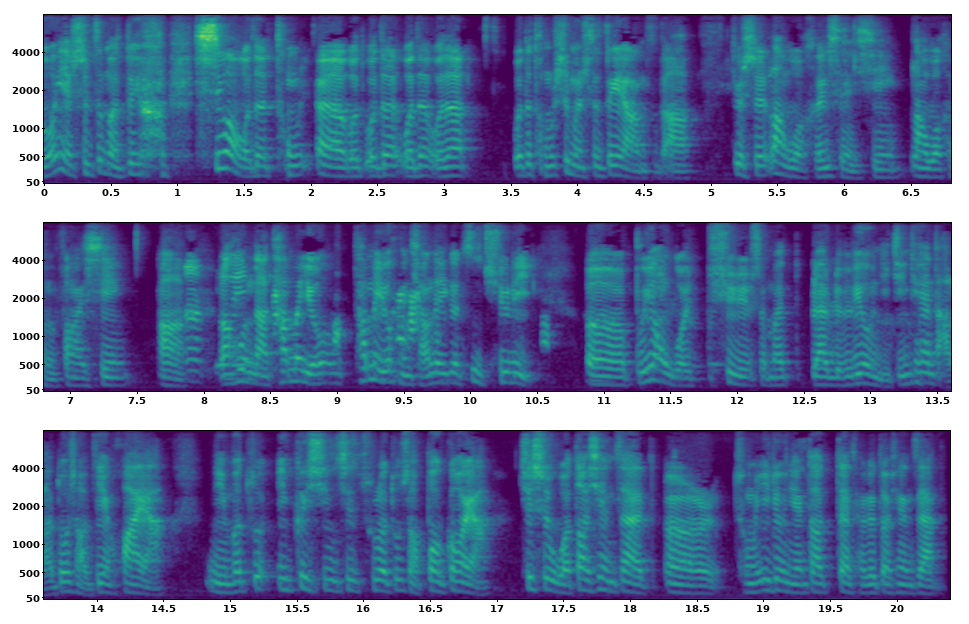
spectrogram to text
我也是这么对，希望我的同呃，我我的我的我的我的同事们是这样子的啊，就是让我很省心，让我很放心啊。然后呢，他们有他们有很强的一个自驱力，呃，不用我去什么来 review 你今天打了多少电话呀，你们做一个星期出了多少报告呀。其实我到现在呃，从一六年到带团队到现在，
